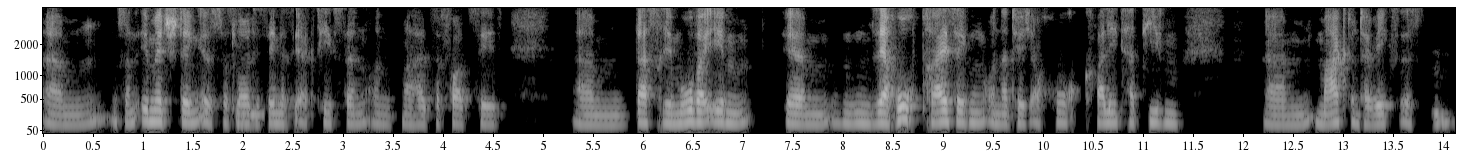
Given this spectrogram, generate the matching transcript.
ähm, so ein Image-Ding ist, dass Leute mhm. sehen, dass sie aktiv sind und man halt sofort sieht, ähm, dass Remover eben ähm, sehr hochpreisigen und natürlich auch hochqualitativen ähm, Markt unterwegs ist. Mhm.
